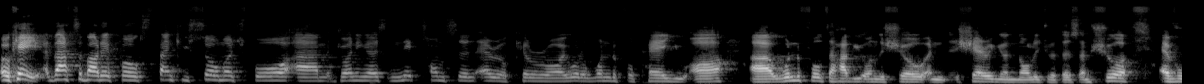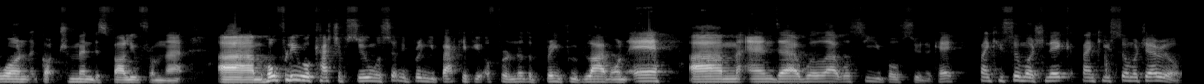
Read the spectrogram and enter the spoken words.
Okay, that's about it, folks. Thank you so much for um, joining us. Nick Thompson, Arielle Killroy, what a wonderful pair you are. Uh, wonderful to have you on the show and sharing your knowledge with us. I'm sure everyone got tremendous value from that. Um, hopefully, we'll catch up soon. We'll certainly bring you back if you're up for another Brainfood Live on air. Um, and uh, we'll uh, we'll see you both soon. Okay. Thank you so much, Nick. Thank you so much, Arielle.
